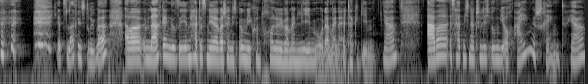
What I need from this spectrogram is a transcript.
Jetzt lache ich drüber. Aber im Nachgang gesehen hat es mir wahrscheinlich irgendwie Kontrolle über mein Leben oder meinen Alltag gegeben. Ja. Aber es hat mich natürlich irgendwie auch eingeschränkt. Ja.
